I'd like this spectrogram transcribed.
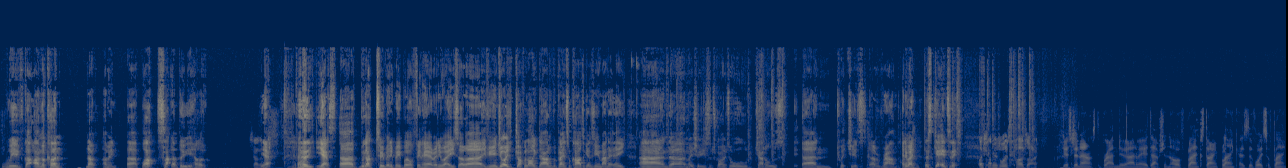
We've got I'm a cunt. No, I mean, uh, what? Slap that booty ho. Yeah. yes. Uh, we got too many people off in here anyway. So uh, if you enjoyed, drop a like down. We're playing some Cards Against Humanity, and uh, make sure you subscribe to all channels and Twitches around. Anyway, let's get into this. My shadows all these cards are. Just announced the brand new anime adaptation of Blank starring Blank as the voice of Blank.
